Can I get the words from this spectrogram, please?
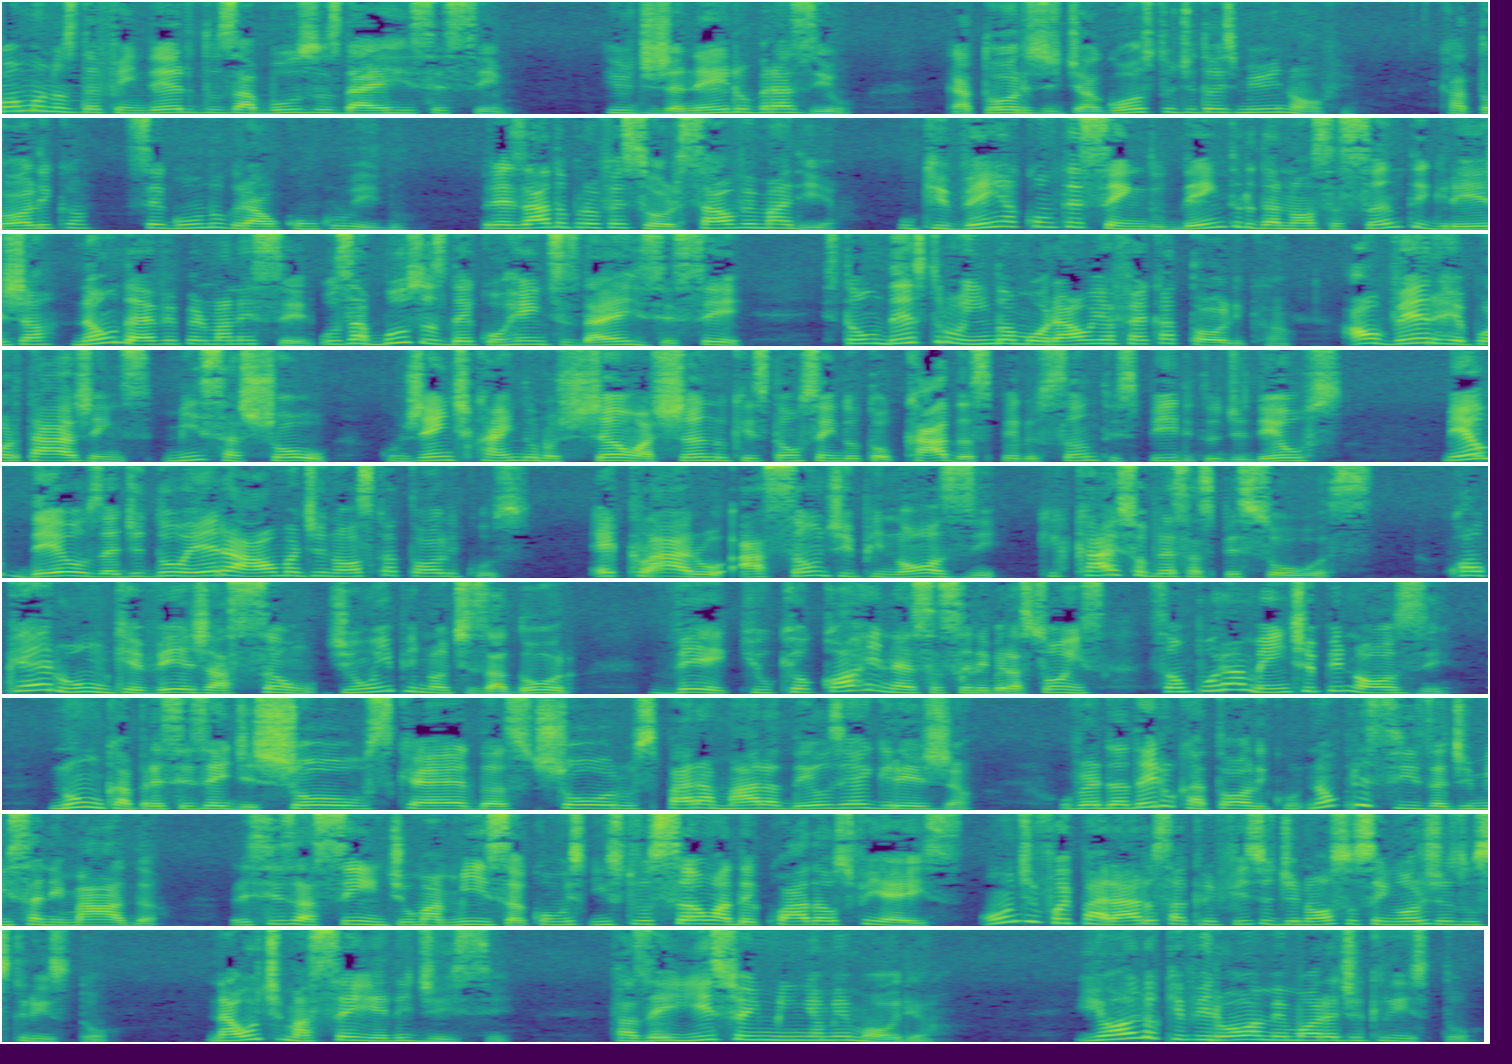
Como nos defender dos abusos da RCC? Rio de Janeiro, Brasil. 14 de agosto de 2009. Católica, segundo grau concluído. Prezado professor, salve Maria. O que vem acontecendo dentro da nossa Santa Igreja não deve permanecer. Os abusos decorrentes da RCC estão destruindo a moral e a fé católica. Ao ver reportagens missa show com gente caindo no chão achando que estão sendo tocadas pelo Santo Espírito de Deus, meu Deus, é de doer a alma de nós católicos. É claro, a ação de hipnose que cai sobre essas pessoas. Qualquer um que veja a ação de um hipnotizador vê que o que ocorre nessas celebrações são puramente hipnose. Nunca precisei de shows, quedas, choros para amar a Deus e a Igreja. O verdadeiro católico não precisa de missa animada, Precisa sim de uma missa com instrução adequada aos fiéis. Onde foi parar o sacrifício de nosso Senhor Jesus Cristo? Na última ceia ele disse: Fazei isso em minha memória. E olha o que virou a memória de Cristo.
